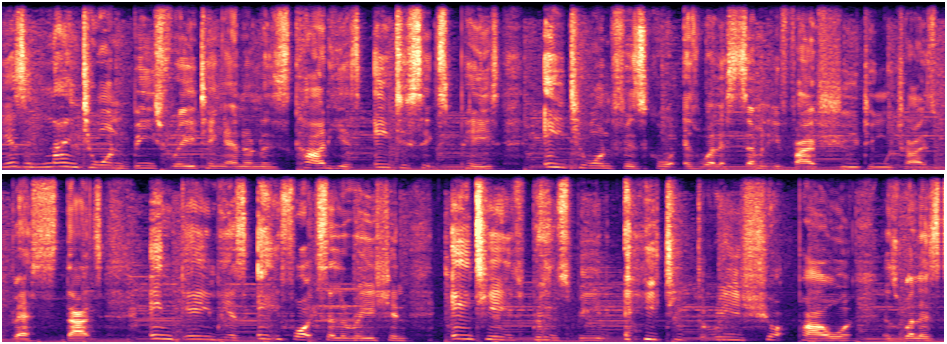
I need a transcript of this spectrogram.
He has a 91 beast rating and on his card he has 86 pace, 81 physical as well as 75 shooting which are his best stats. In game he has 84 acceleration, 88 sprint speed, 83 shot power as well as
